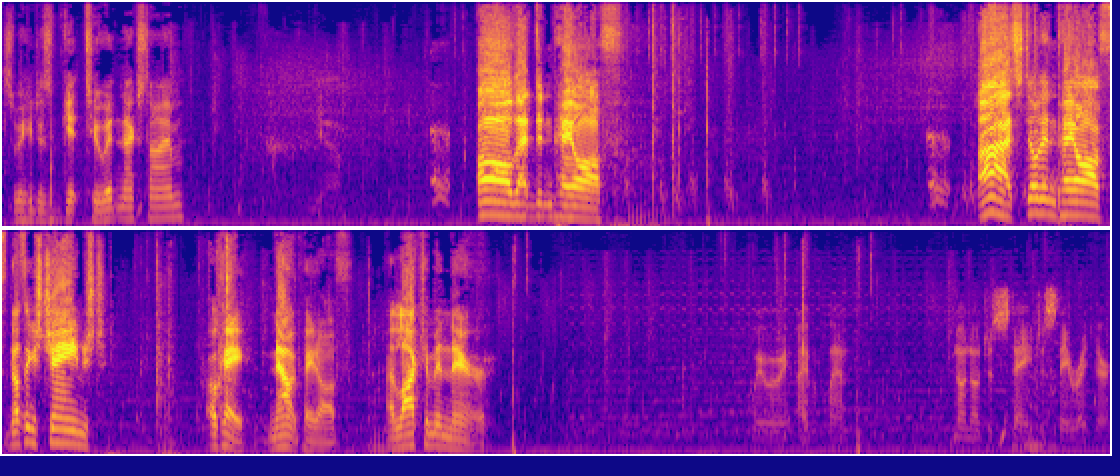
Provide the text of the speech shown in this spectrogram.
so we could just get to it next time. Yeah. Oh, that didn't pay off. Ah, it still didn't pay off. Nothing's changed. Okay, now it paid off. I locked him in there. Wait, wait, wait. I have a plan. No, no, just stay. Just stay right there.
